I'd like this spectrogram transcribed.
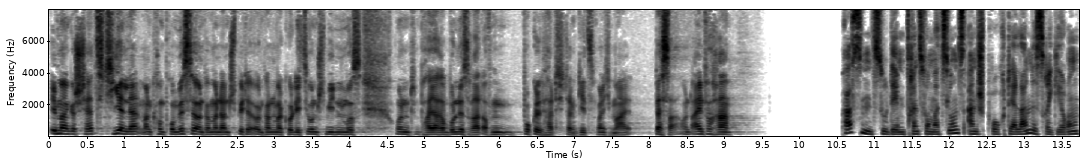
immer geschätzt. Hier lernt man Kompromisse und wenn man dann später irgendwann mal Koalitionen schmieden muss und ein paar Jahre Bundesrat auf dem Buckel hat, dann geht es manchmal besser und einfacher. Passend zu dem Transformationsanspruch der Landesregierung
